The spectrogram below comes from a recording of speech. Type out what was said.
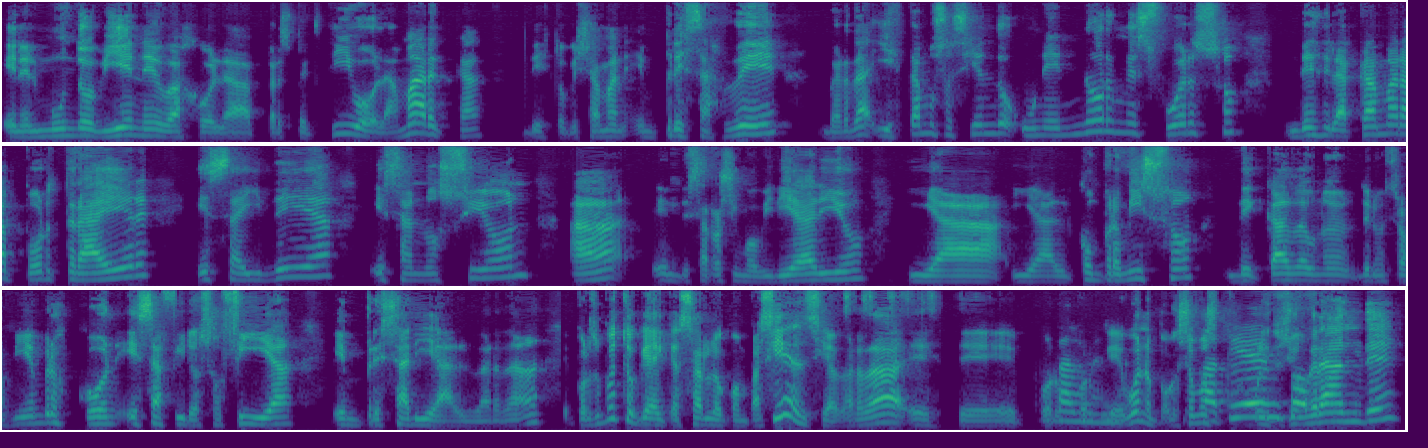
En el mundo viene bajo la perspectiva o la marca de esto que llaman empresas B, ¿verdad? Y estamos haciendo un enorme esfuerzo desde la Cámara por traer esa idea, esa noción a el desarrollo inmobiliario y, al compromiso de cada uno de nuestros miembros con esa filosofía empresarial, ¿verdad? Por supuesto que hay que hacerlo con paciencia, ¿verdad? Este, porque, bueno, porque somos una institución grande,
